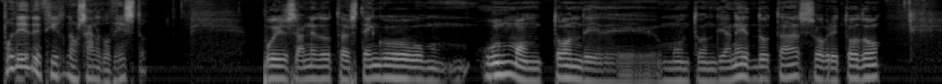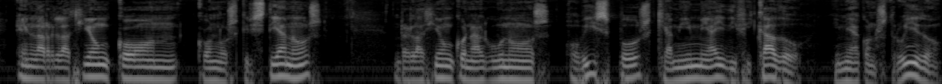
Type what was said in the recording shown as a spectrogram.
¿Puede decirnos algo de esto? Pues anécdotas tengo un montón de, un montón de anécdotas, sobre todo en la relación con, con los cristianos, relación con algunos obispos que a mí me ha edificado y me ha construido.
